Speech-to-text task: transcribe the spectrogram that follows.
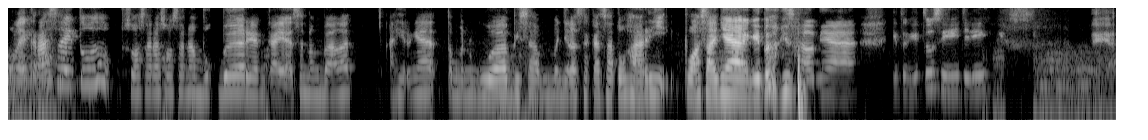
mulai kerasa itu suasana-suasana bukber yang kayak seneng banget akhirnya temen gue bisa menyelesaikan satu hari puasanya gitu misalnya gitu-gitu sih jadi kayak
